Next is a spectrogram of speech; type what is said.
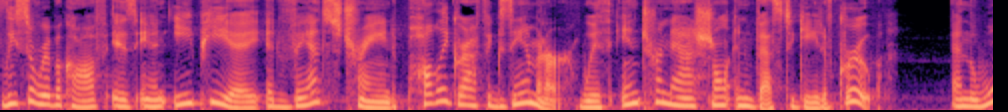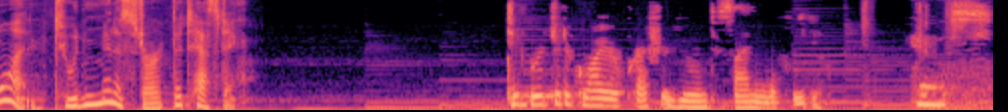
Lisa Ribacoff is an EPA advanced trained polygraph examiner with International Investigative Group and the one to administer the testing. Did Bridget Aguirre pressure you into signing the plea deal? Yes.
